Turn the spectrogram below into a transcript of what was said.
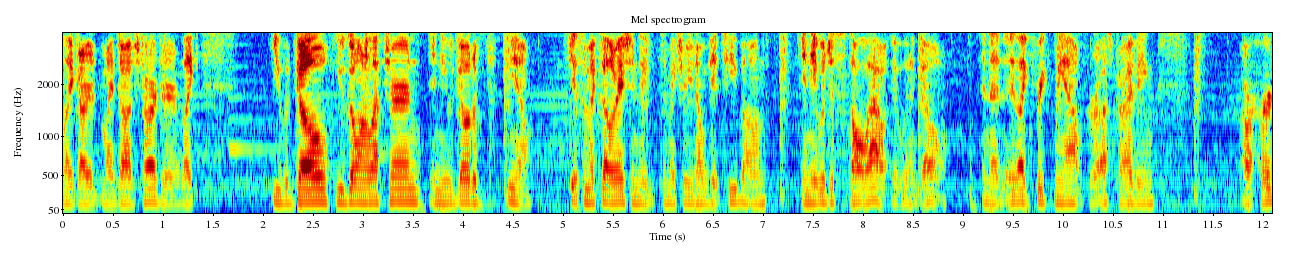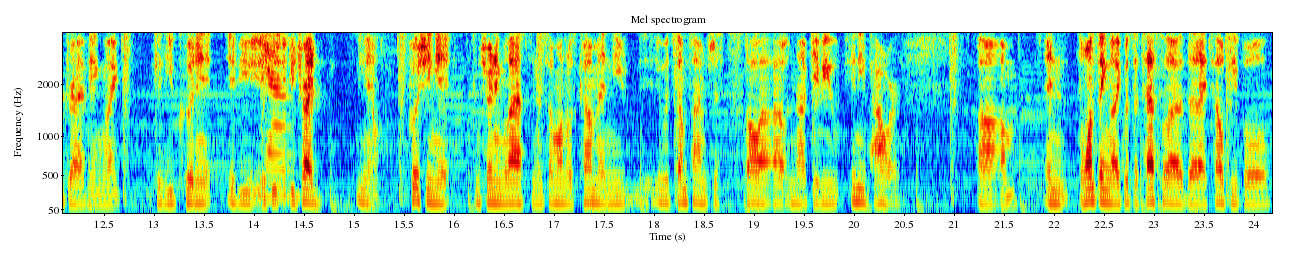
like our my Dodge Charger, like you would go, you go on a left turn, and you would go to, you know, get some acceleration to, to make sure you don't get T-boned, and it would just stall out. It wouldn't go, and it, it like freaked me out for us driving, or her driving, like because you couldn't if you if, you if you tried, you know, pushing it and turning left, and someone was coming, you it would sometimes just stall out and not give you any power. Um, and the one thing like with the Tesla that I tell people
